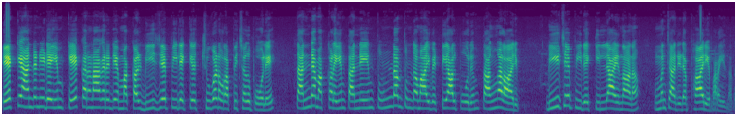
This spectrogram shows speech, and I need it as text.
എ കെ ആന്റണിയുടെയും കെ കരുണാകരന്റെയും മക്കൾ ബി ജെ പിയിലേക്ക് ചുവടുറപ്പിച്ചതുപോലെ തന്റെ മക്കളെയും തന്നെയും തുണ്ടം തുണ്ടമായി വെട്ടിയാൽ പോലും തങ്ങളാരും ബി ജെ പിയിലേക്കില്ല എന്നാണ് ഉമ്മൻചാണ്ടിയുടെ ഭാര്യ പറയുന്നത്.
